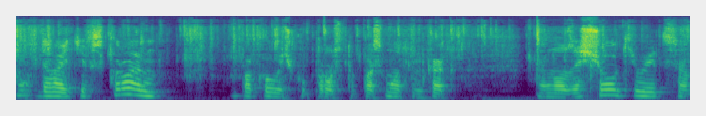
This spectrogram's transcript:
Ну, давайте вскроем упаковочку, просто посмотрим, как оно защелкивается.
